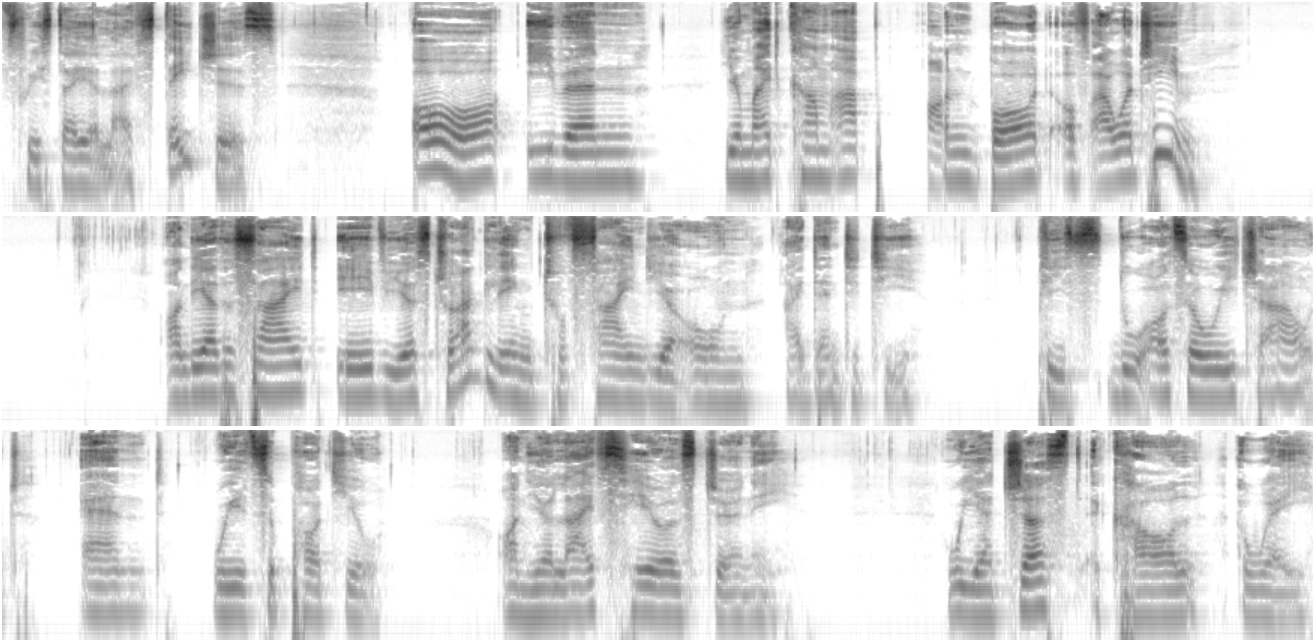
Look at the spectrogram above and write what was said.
Freestyle Life stages, or even you might come up on board of our team. On the other side, if you're struggling to find your own identity, please do also reach out and we'll support you on your life's hero's journey. We are just a call away.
